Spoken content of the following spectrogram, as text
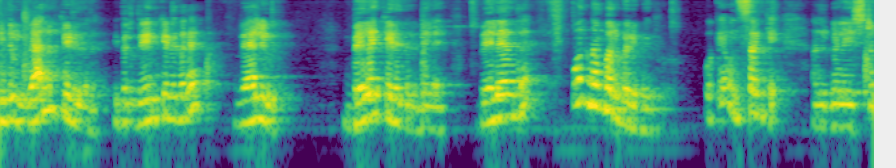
ಇದ್ರ ವ್ಯಾಲ್ಯೂ ಕೇಳಿದ್ದಾರೆ. ಇದ್ರದ್ದು ಏನ್ ಕೇಳಿದ್ದಾರೆ? ವ್ಯಾಲ್ಯೂ ಬೆಲೆ ಕೇಳಿದ್ದಾರೆ, ಬೆಲೆ. ಬೆಲೆ ಅಂದ್ರೆ ಒಂದು ನಂಬರ್ ಬರಿಬೇಕು. ಓಕೆ ಒಂದು ಸಂಖ್ಯೆ. ಅದ್ರ ಬೆಲೆ ಎಷ್ಟು?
